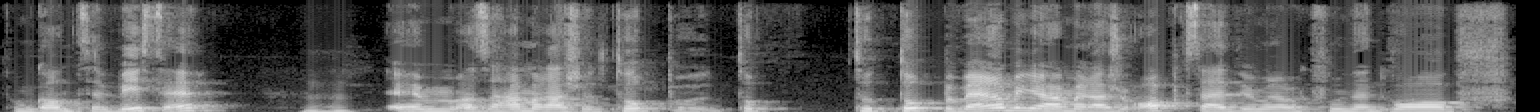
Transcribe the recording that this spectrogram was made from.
vom ganzen Wesen. Ähm, also haben wir auch schon top, top, top, top Bewerbungen haben wir auch schon abgesagt, weil wir einfach gefunden haben, wow, pff,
